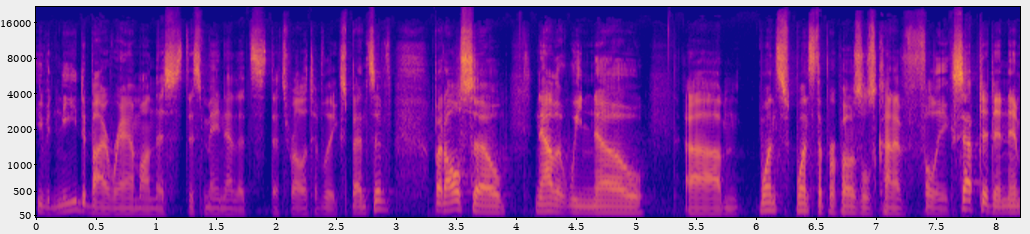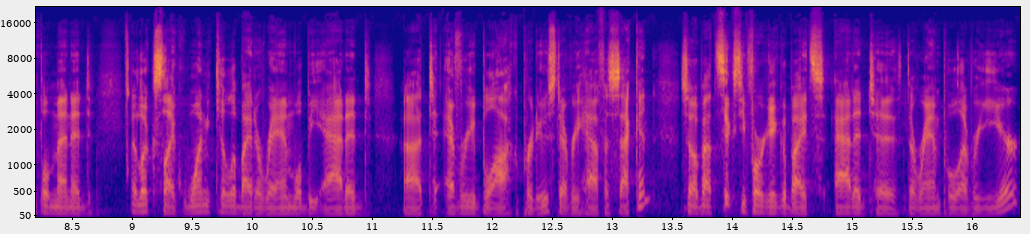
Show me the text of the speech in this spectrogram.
even need to buy RAM on this this mainnet that's that's relatively expensive. But also now that we know um, once once the proposal is kind of fully accepted and implemented, it looks like one kilobyte of RAM will be added uh, to every block produced every half a second. So about 64 gigabytes added to the RAM pool every year,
